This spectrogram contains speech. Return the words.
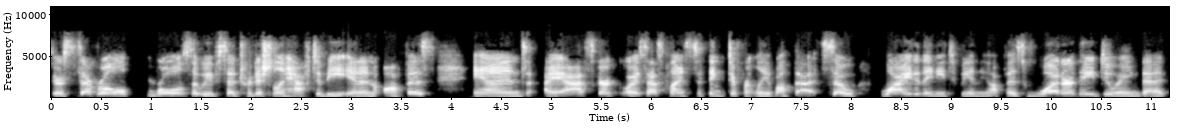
there's several roles that we've said traditionally have to be in an office. And I ask our I always ask clients to think differently about that. So why do they need to be in the office? What are they doing that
